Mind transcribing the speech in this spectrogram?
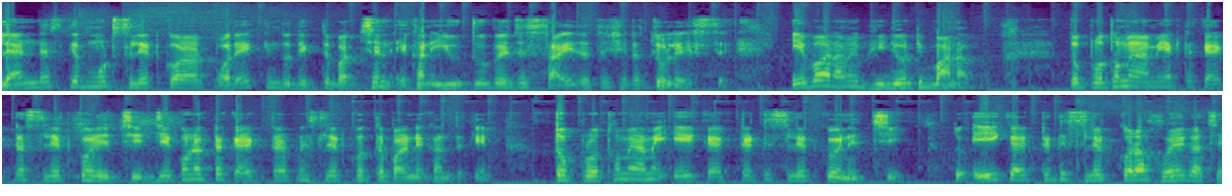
ল্যান্ডস্কেপ মোড সিলেক্ট করার পরে কিন্তু দেখতে পাচ্ছেন এখানে ইউটিউবের যে সাইজ আছে সেটা চলে এসছে। এবার আমি ভিডিওটি বানাবো। তো প্রথমে আমি একটা ক্যারেক্টার সিলেক্ট করে নিচ্ছি, যে কোনো একটা ক্যারেক্টার আপনি সিলেক্ট করতে পারেন এখান থেকে। তো প্রথমে আমি এই ক্যারেক্টারটি সিলেক্ট করে নিচ্ছি। তো এই ক্যারেক্টারটি সিলেক্ট করা হয়ে গেছে,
